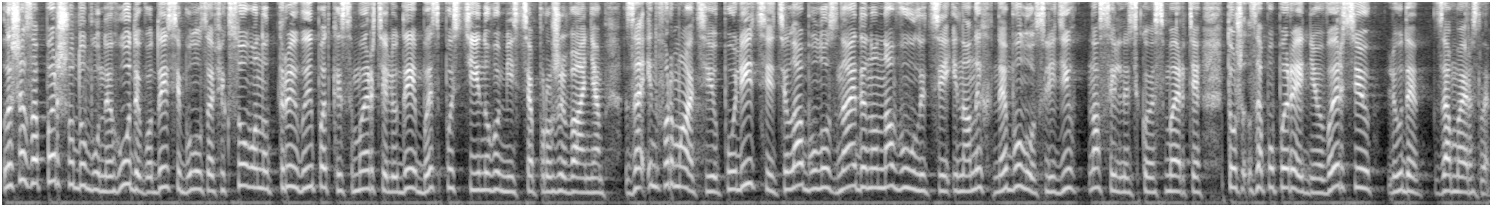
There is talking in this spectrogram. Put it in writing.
Лише за першу добу негоди в Одесі було зафіксовано три випадки смерті людей без постійного місця проживання. За інформацією поліції, тіла було знайдено на вулиці, і на них не було слідів насильницької смерті. Тож, за попередньою версією, люди замерзли.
